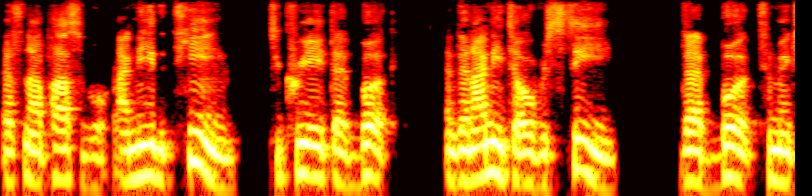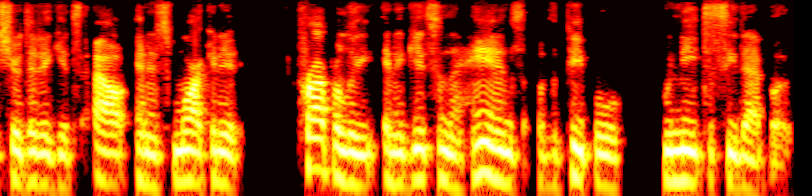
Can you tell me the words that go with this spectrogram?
that's not possible. I need a team to create that book. And then I need to oversee that book to make sure that it gets out and it's marketed properly and it gets in the hands of the people who need to see that book.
